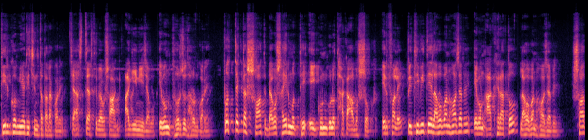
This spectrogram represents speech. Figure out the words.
দীর্ঘমেয়াদী চিন্তা তারা করে যে আস্তে আস্তে ব্যবসা আগিয়ে নিয়ে যাব এবং ধৈর্য ধারণ করে। প্রত্যেকটা সৎ ব্যবসায়ীর মধ্যে এই গুণগুলো থাকা আবশ্যক। এর ফলে পৃথিবীতে লাভবান হওয়া যাবে এবং আখেরাতেও লাভবান হওয়া যাবে। সৎ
